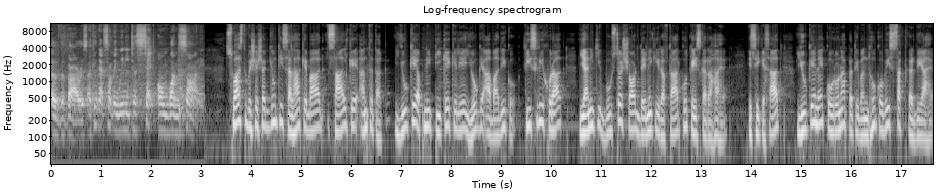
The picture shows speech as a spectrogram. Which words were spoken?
of the virus, I think that's something we need to set on one side. स्वास्थ्य विशेषज्ञों की सलाह के बाद साल के अंत तक यूके अपनी टीके के लिए योग्य आबादी को तीसरी खुराक यानी कि बूस्टर शॉट देने की रफ्तार को तेज कर रहा है इसी के साथ यूके ने कोरोना प्रतिबंधों को भी सख्त कर दिया है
